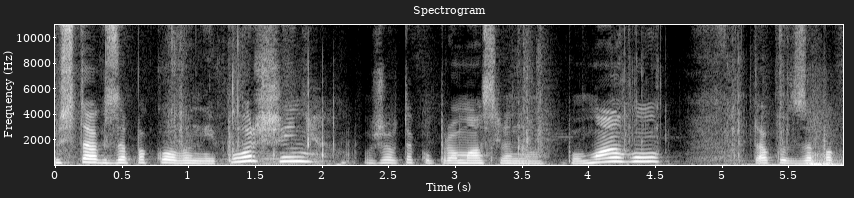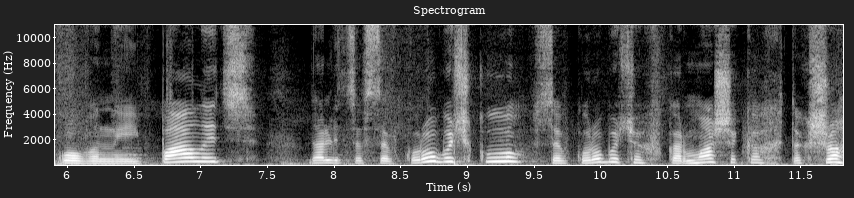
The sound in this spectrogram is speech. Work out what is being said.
Ось так запакований поршень, вже в таку промасляну бумагу. Так от запакований палець, Далі це все в коробочку, все в коробочках, в кармашиках. Так що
